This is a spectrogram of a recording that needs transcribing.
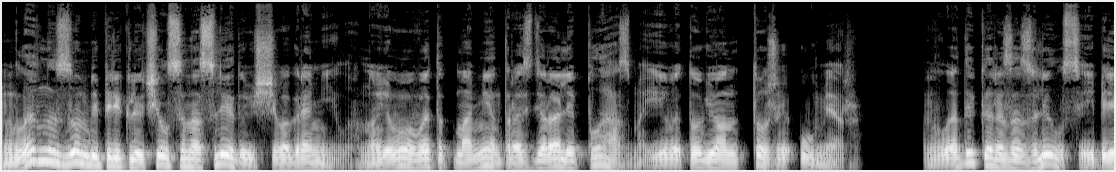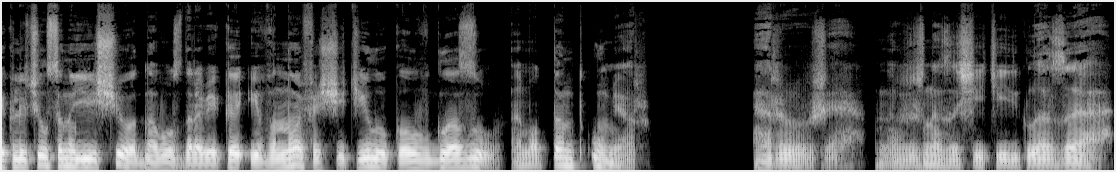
Главный зомби переключился на следующего громилу, но его в этот момент раздирали плазмой, и в итоге он тоже умер. Владыка разозлился и переключился на еще одного здоровяка и вновь ощутил укол в глазу, а мутант умер. «Оружие. Нужно защитить глаза».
